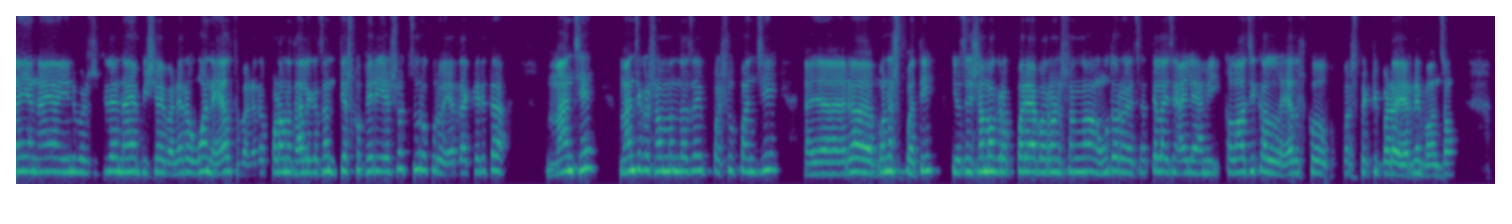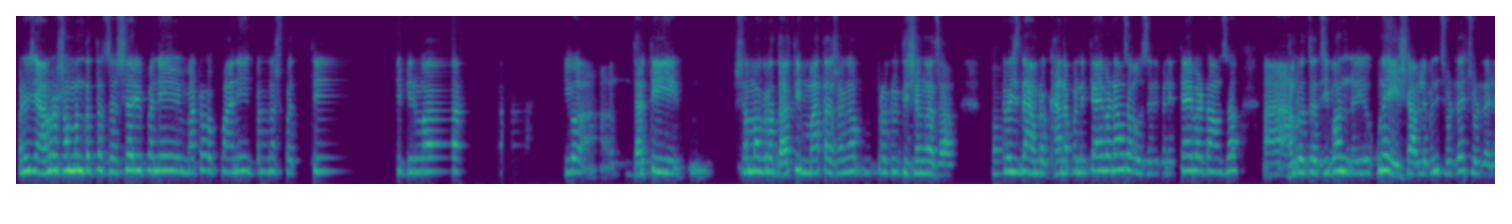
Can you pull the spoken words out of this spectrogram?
नयाँ नयाँ युनिभर्सिटीले नयाँ विषय भनेर वान हेल्थ भनेर पढाउन थालेका छन् त्यसको फेरि यसो चुरो कुरो हेर्दाखेरि त मान्छे मान्छेको सम्बन्ध चाहिँ पशु पन्छी र वनस्पति यो चाहिँ समग्र पर्यावरणसँग हुँदो रहेछ। त्यसलाई चाहिँ अहिले हामी इकोलोजिकल हेल्थको पर्सपेक्टिभबाट हेर्ने भन्छौँ। भनेपछि हाम्रो सम्बन्ध त जसरी पनि माटो पानी वनस्पति बिरुवा यो धरती समग्र धरती मातासँग प्रकृतिसँग छ। भनेपछि त हाम्रो खाना पनि त्यहीँबाट आउँछ औषधि पनि त्यहीँबाट आउँछ। हाम्रो त जीवन यो कुनै हिसाबले पनि छुट्दै छुट्दैन।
